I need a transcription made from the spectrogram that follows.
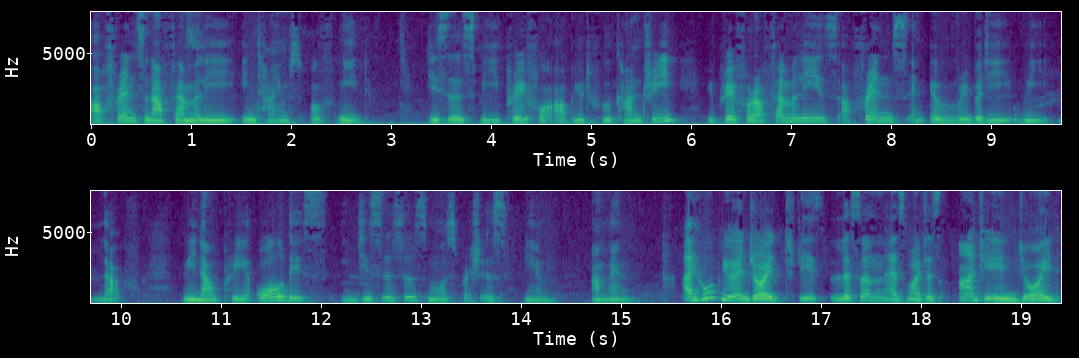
our friends and our family in times of need. Jesus, we pray for our beautiful country. We pray for our families, our friends, and everybody we love. We now pray all this in Jesus' most precious name. Amen. I hope you enjoyed today's lesson as much as Auntie enjoyed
